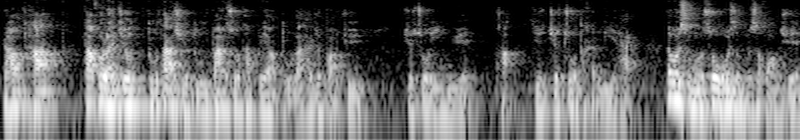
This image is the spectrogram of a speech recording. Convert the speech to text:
然后他他后来就读大学读一半，说他不要读了，他就跑去就做音乐，啊，就就做的很厉害。那为什么说我为什么是黄轩？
